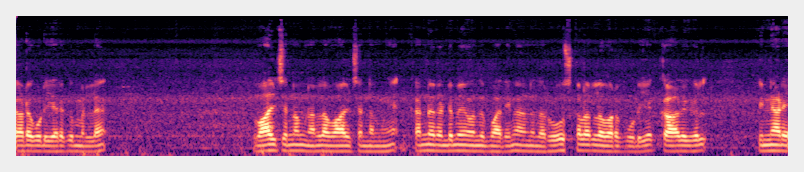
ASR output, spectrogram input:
தாடக்கூடி இறக்கம் இல்லை. வால் சின்னம் நல்ல வால் சின்னம்ங்க. கண் ரெண்டுமே வந்து பார்த்திங்கன்னா அந்த ரோஸ் கலரில் வரக்கூடிய காதுகள் பின்னாடி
